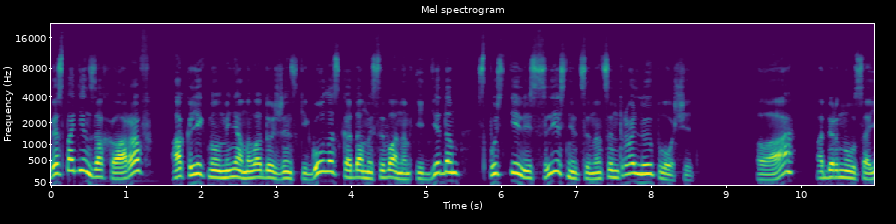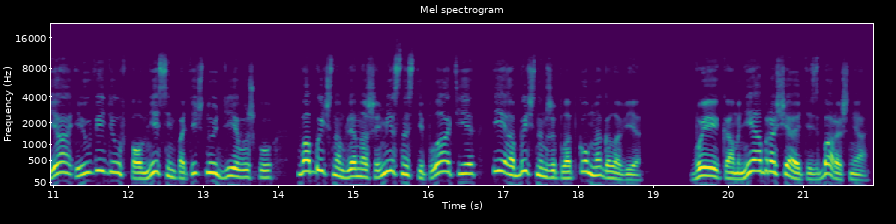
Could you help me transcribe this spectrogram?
«Господин Захаров!» – окликнул меня молодой женский голос, когда мы с Иваном и дедом спустились с лестницы на центральную площадь. «А?» – обернулся я и увидел вполне симпатичную девушку в обычном для нашей местности платье и обычным же платком на голове. «Вы ко мне обращаетесь, барышня?»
